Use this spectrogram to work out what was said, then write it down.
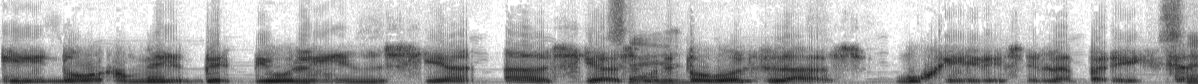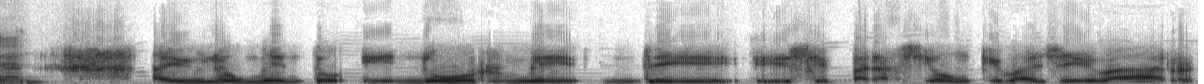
enorme de violencia hacia sobre todo las mujeres en la pareja. Hay un aumento enorme de eh, separación que va a llevar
